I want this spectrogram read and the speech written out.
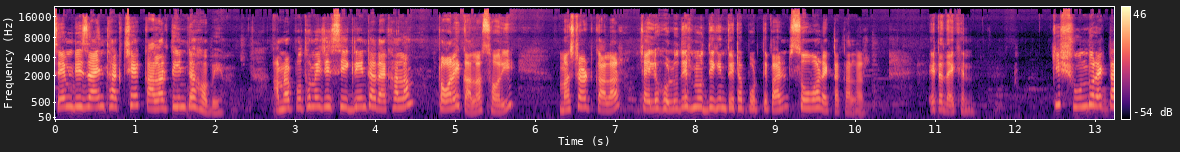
Same design থাকছে, কালার তিনটা হবে। আমরা প্রথমে যে সি গ্রিনটা দেখালাম টরে কালার সরি মাস্টার্ড কালার, চাইলে হলুদের মধ্যে কিন্তু এটা পড়তে পারেন সোভার একটা কালার। এটা দেখেন, কি সুন্দর একটা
